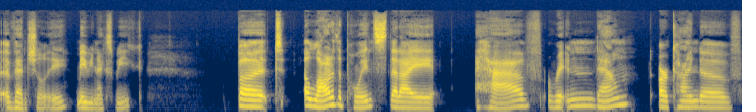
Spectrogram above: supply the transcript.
eventually, maybe next week. But a lot of the points that I have written down are kind of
